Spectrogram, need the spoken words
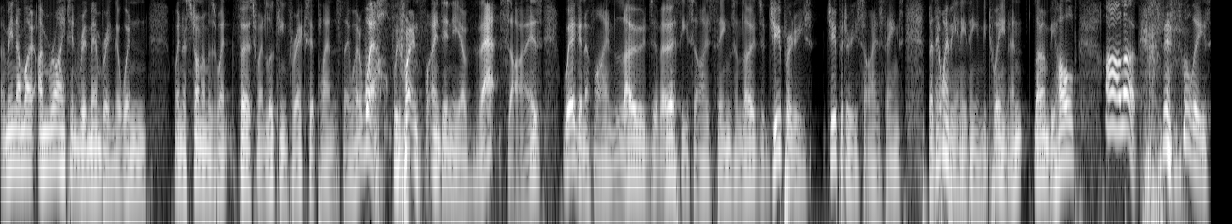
I mean, I'm, I'm right in remembering that when, when astronomers went first went looking for exoplanets, they went, well, we won't find any of that size. We're going to find loads of earthy sized things and loads of Jupiter Jupiter sized things, but there won't be anything in between. And lo and behold, oh, look, there's all these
